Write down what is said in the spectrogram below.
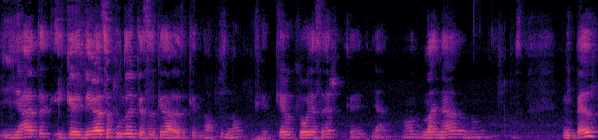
y ya, te- y que llega a ese punto de que se queda, de que no, pues no, ¿qué, qué, qué voy a hacer? ¿Qué? Ya, no, no hay nada, no, pues, ni pedo.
